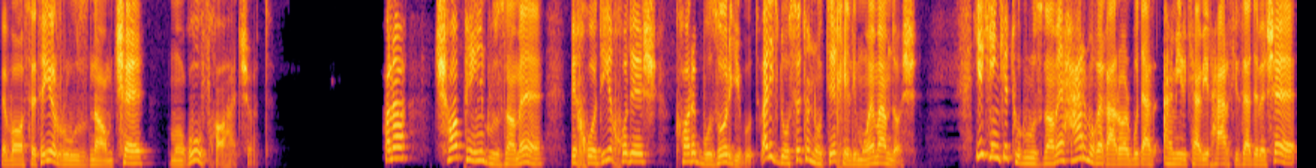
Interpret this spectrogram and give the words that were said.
به واسطه روزنامچه موقوف خواهد شد. حالا چاپ این روزنامه به خودی خودش کار بزرگی بود ولی دو سه تا نکته خیلی مهم هم داشت. یکی اینکه تو روزنامه هر موقع قرار بود از امیر کبیر حرفی زده بشه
